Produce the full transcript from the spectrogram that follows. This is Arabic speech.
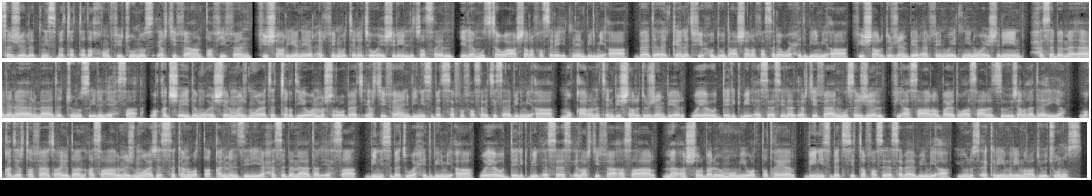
سجلت نسبة التضخم في تونس ارتفاعا طفيفا في شهر يناير 2023 لتصل إلى مستوى 10.2% بعد أن كانت في حدود 10.1% في شهر دجنبر 2022 حسب ما أعلنها المعهد التونسي للإحصاء. وقد شهد مؤشر مجموعة التغذية والمشروبات ارتفاعا بنسبة 0.9% مقارنة بشهر دجنبر ويعود ذلك بالأساس إلى الارتفاع المسجل في أسعار البيض وأسعار الزيوت الغذائية وقد ارتفعت أيضا أسعار مجموعة السكن والطاقة المنزلية حسب معهد الإحصاء بنسبة 1% ويعود ذلك بالأساس إلى ارتفاع أسعار ماء الشرب العمومي والتطهير بنسبة 6.7% يونس أكريم ريم راديو تونس.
